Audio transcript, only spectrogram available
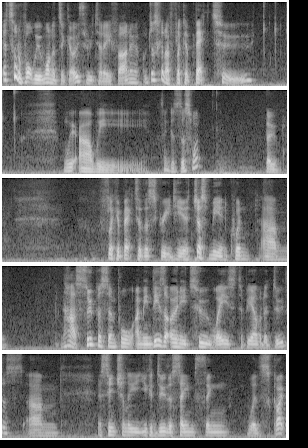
that's sort of what we wanted to go through today, whānau. I'm just gonna flick it back to where are we? I think it's this one. Boom. Flick it back to this screen here. Just me and Quinn. Um, nah, super simple. I mean, these are only two ways to be able to do this. Um, essentially, you can do the same thing with Skype.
